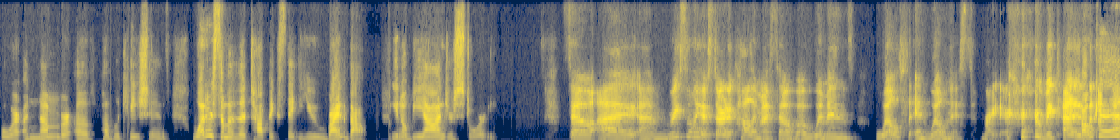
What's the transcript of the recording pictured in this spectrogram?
for a number of publications. What are some of the topics that you write about, you know, beyond your story? So I um, recently have started calling myself a women's wealth and wellness writer because okay. I,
